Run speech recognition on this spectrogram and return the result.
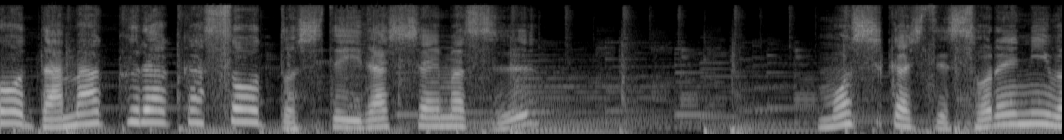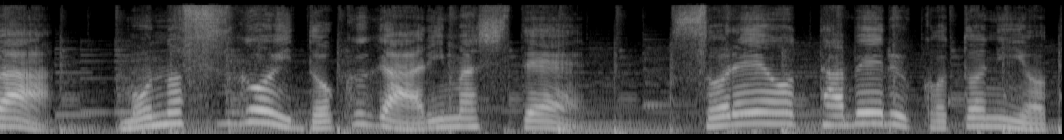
をだまくらかそうとしていらっしゃいます？もしかしてそれにはものすごい毒がありましてそれを食べることによって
